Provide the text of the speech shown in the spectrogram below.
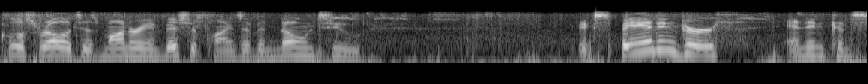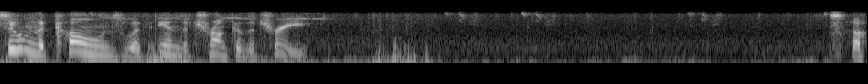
close relatives, Monterey and Bishop pines, have been known to expand in girth and then consume the cones within the trunk of the tree. So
